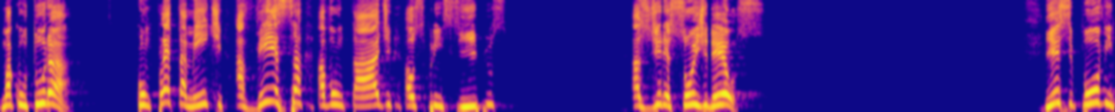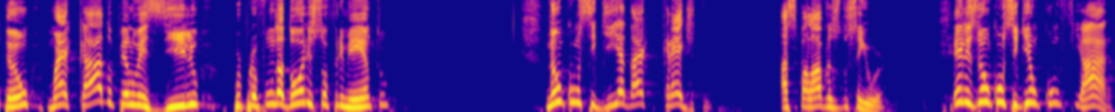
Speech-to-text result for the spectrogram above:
uma cultura completamente avessa à vontade, aos princípios, às direções de Deus. E esse povo, então, marcado pelo exílio, por profunda dor e sofrimento, não conseguia dar crédito às palavras do Senhor. Eles não conseguiam confiar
